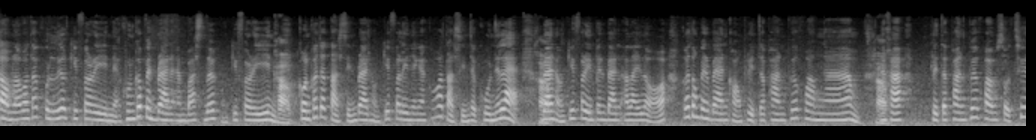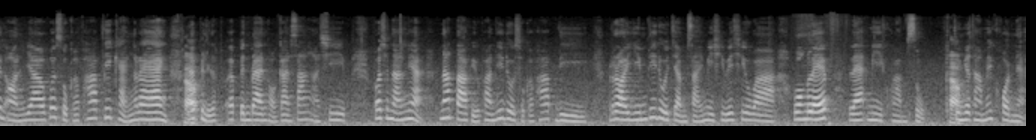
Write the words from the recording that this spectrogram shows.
ยอมแล้วว่าถ้าคุณเลือกกิฟเฟอรีนเนี่ยคุณก็เป็นแบรนด์แอมบาสเดอร์ของกิฟเฟอรีนครับคนก็จะตัดสินแบรนด์ของกิฟเฟอรีนยังไงเขาก็ตัดสินจากคุณนี่แหละครับแบรนด์ของกิฟเฟอรีนเป็นแบรนด์อะไรเหรอ ก็ต้องเป็นแบรนด์ของผลิตภัณฑ์เพื่อความงามครับนะคะ ผลิตภัณฑ์เพื่อความสดชื่นอ่อนเยาว์เพื่อสุขภาพที่แข็งแรงครับและผลิตเอ่อเป็นแบรนด์ของการสร้างอาชีพ เพราะฉะนั้นเนี่ยหน้าตาผิวพรรณที่ดูสุขภาพดี รอยยิ้มที่ดูแจ่มใสมีชีวิตชีวา วงเล็บและมีความสุขครับ จึงจะทำให้คนเนี่ย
